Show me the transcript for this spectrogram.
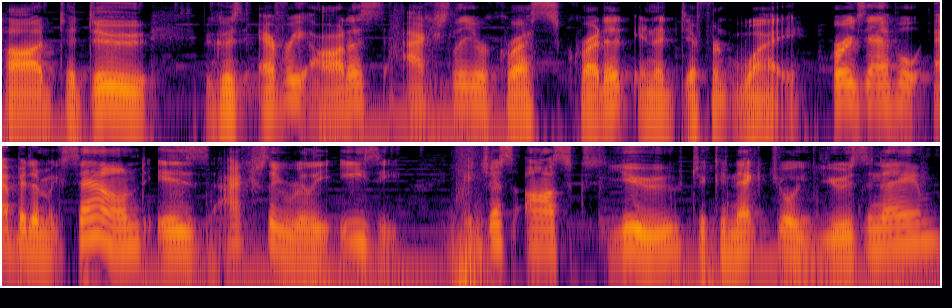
hard to do because every artist actually requests credit in a different way. For example, Epidemic Sound is actually really easy. It just asks you to connect your username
